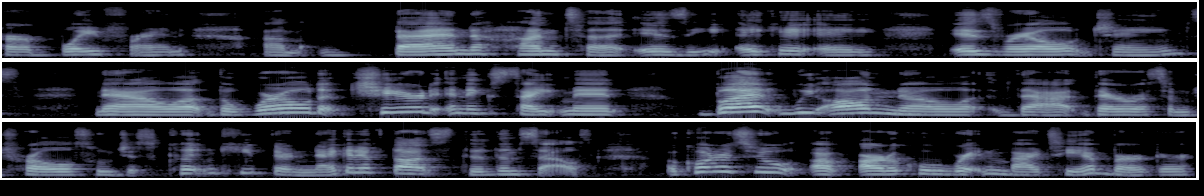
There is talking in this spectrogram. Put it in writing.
her boyfriend, um, Ben Hunter Izzy, aka Israel James. Now, the world cheered in excitement, but we all know that there were some trolls who just couldn't keep their negative thoughts to themselves. According to an article written by Tia Burger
